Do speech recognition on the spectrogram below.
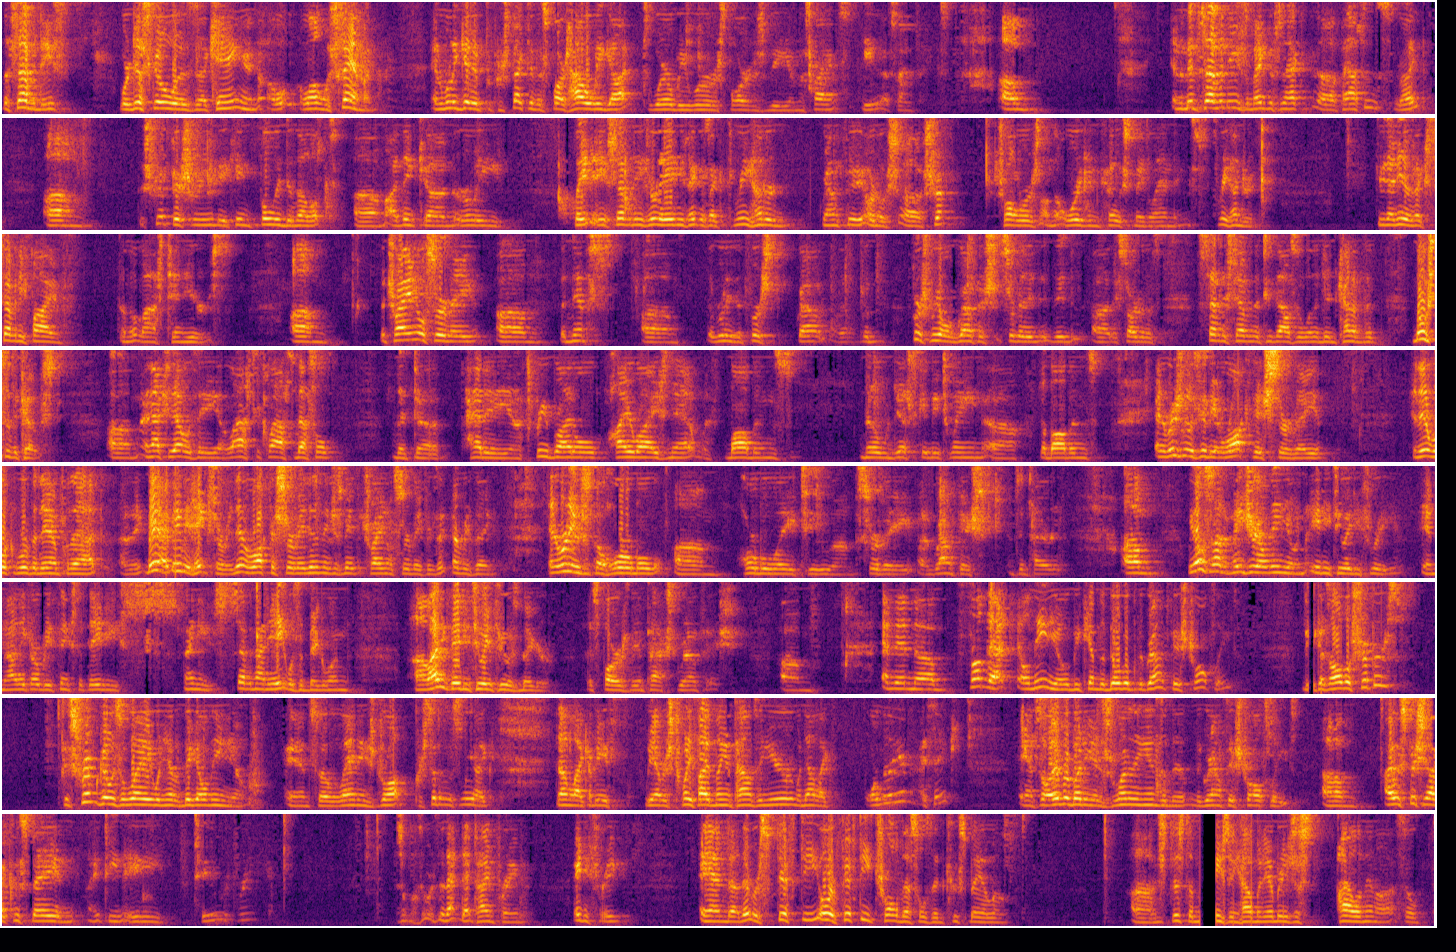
the 70s, where disco was uh, king, and al- along with salmon, and really get a perspective as far as how we got to where we were as far as the, um, the science side of things. Um, in the mid 70s, the Magnuson Act uh, passes, right? Um, the shrimp fishery became fully developed. Um, I think uh, in the early, late 70s, early 80s, I think it was like 300 ground or no, uh, shrimp trawlers on the Oregon coast made landings. 300. Give you an idea, of like 75 in the last 10 years. Um, the Triennial Survey, um, the NMFS, um, really the first the first real groundfish survey they, did, uh, they started was 77 to 2001. They did kind of the most of the coast. Um, and actually, that was a Alaska class vessel that uh, had a, uh three bridle high rise net with bobbins, no disc in between uh, the bobbins. And originally it was going to be a rockfish survey, and they didn't work worth a damn for that. I think, maybe, maybe a hake survey, then a rockfish survey, then they just made the triennial survey for everything. And it really was just a horrible, um, horrible way to um, survey uh, groundfish in its entirety. Um, we also had a major El Nino in 82, 83, and I think everybody thinks that the 80, 97, 98 was a big one. Um, I think the 82, 83 was bigger as far as the impacts to groundfish. Um, and then um, from that, El Nino became the buildup of the groundfish trawl fleet because all the shrimpers, because shrimp goes away when you have a big El Nino, and so landings drop precipitously, like down like I mean we average 25 million pounds a year, went down like 4 million, I think. And so everybody is running into the, the groundfish trawl fleet. Um, I was fishing out of Coos Bay in 1982 or three, something in that, that time frame, 83. And uh, there was 50, over 50 trawl vessels in Coos Bay alone. Uh, it's just amazing how many, everybody's just piling in on it. So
